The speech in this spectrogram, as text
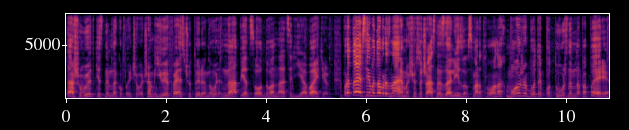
та швидкісним накопичувачем UFS 4.0 на 512 гігабайтів. Проте всі ми добре знаємо, що сучасне залізо в смартфонах може бути потужним на папері,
